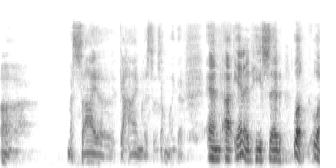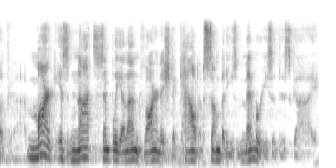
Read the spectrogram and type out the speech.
uh, Messiah Geheimnis or something like that. And uh, in it, he said, Look, look, Mark is not simply an unvarnished account of somebody's memories of this guy.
